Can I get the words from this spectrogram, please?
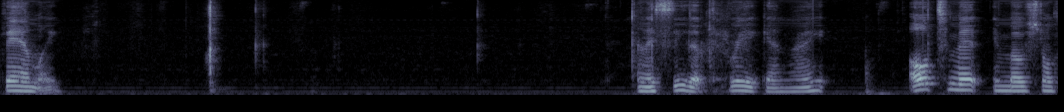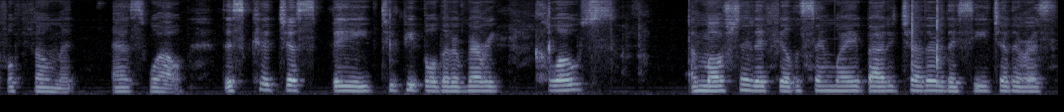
Family. And I see that three again, right? Ultimate emotional fulfillment as well. This could just be two people that are very close emotionally. They feel the same way about each other. They see each other as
